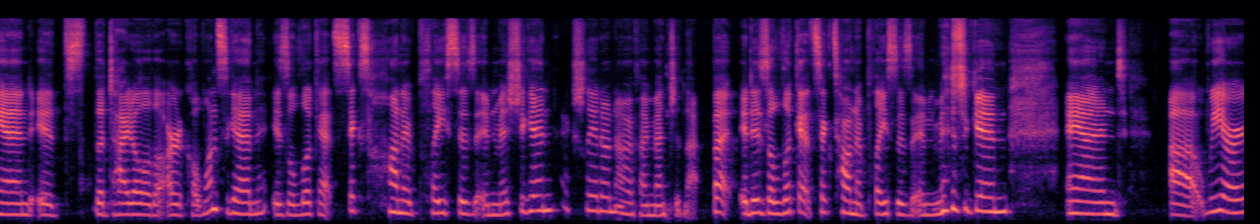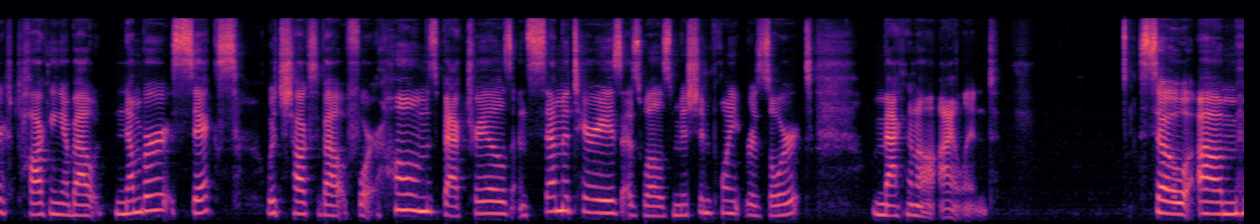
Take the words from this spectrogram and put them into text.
And it's the title of the article, once again, is a look at Six Haunted places in Michigan. Actually, I don't know if I mentioned that, but it is a look at Six Haunted places in Michigan. And uh, we are talking about number six which talks about Fort Holmes, back trails, and cemeteries, as well as Mission Point Resort, Mackinac Island. So, um,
